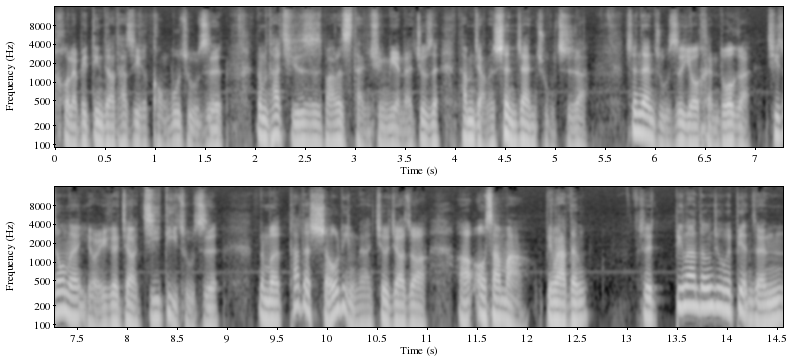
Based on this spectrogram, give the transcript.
后来被定调它是一个恐怖组织，那么它其实是巴勒斯坦训练的，就是他们讲的圣战组织啊。圣战组织有很多个，其中呢有一个叫基地组织，那么它的首领呢就叫做啊奥萨马·宾拉登，所以宾拉登就会变成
